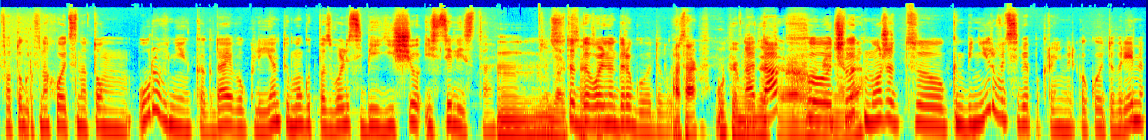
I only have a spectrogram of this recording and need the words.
фотограф находится на том уровне, когда его клиенты могут позволить себе еще и стилиста. Mm, То есть да, это кстати. довольно дорогое удовольствие. А так в купе будет А так э, выгоднее, человек да? может э, комбинировать себе, по крайней мере, какое-то время.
